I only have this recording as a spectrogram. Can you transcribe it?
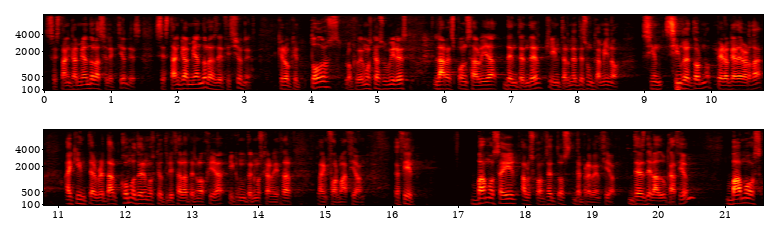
Se están cambiando las elecciones, se están cambiando las decisiones. Creo que todos lo que tenemos que asumir es la responsabilidad de entender que Internet es un camino sin, sin retorno, pero que de verdad hay que interpretar cómo tenemos que utilizar la tecnología y cómo tenemos que analizar la información. Es decir, vamos a ir a los conceptos de prevención. Desde la educación, vamos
